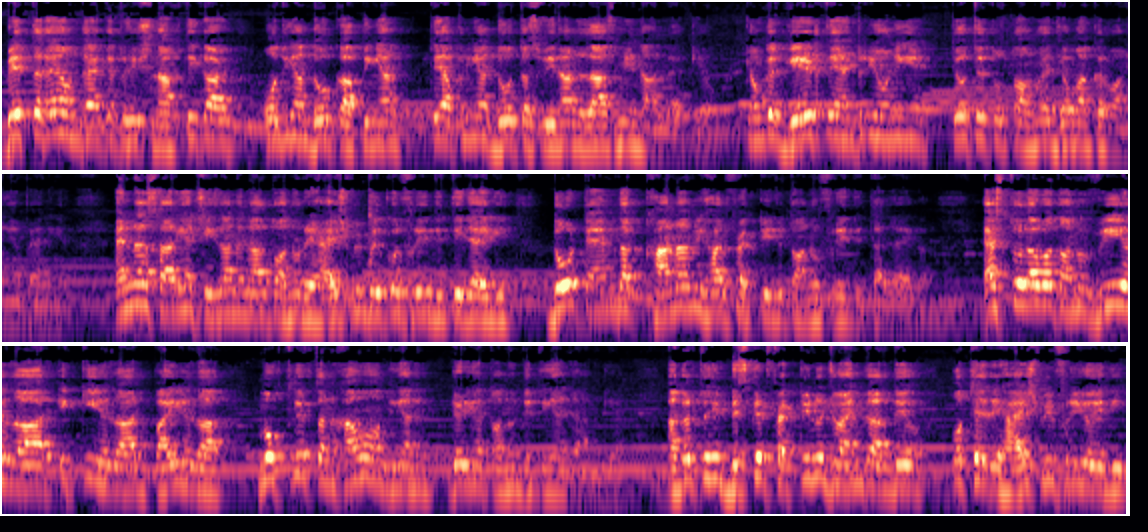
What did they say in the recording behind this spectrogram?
ਬਿਹਤਰ ਇਹ ਹੁੰਦਾ ਹੈ ਕਿ ਤੁਸੀਂ ਸ਼ਨਾਖਤੀ ਕਾਰਡ, ਉਹਦੀਆਂ ਦੋ ਕਾਪੀਆਂ ਤੇ ਆਪਣੀਆਂ ਦੋ ਤਸਵੀਰਾਂ ਲਾਜ਼ਮੀ ਨਾਲ ਲੈ ਕੇ ਆਓ। ਕਿਉਂਕਿ ਗੇਟ ਤੇ ਐਂਟਰੀ ਹੋਣੀ ਹੈ ਤੇ ਉੱਥੇ ਤੁਹਾਨੂੰ ਇਹ ਜਮ੍ਹਾਂ ਕਰਵਾਉਣੀਆਂ ਪੈਣੀਆਂ। ਇਹਨਾਂ ਸਾਰੀਆਂ ਚੀਜ਼ਾਂ ਦੇ ਨਾਲ ਤੁਹਾਨੂੰ ਰਿਹਾਇਸ਼ ਵੀ ਬਿਲਕੁਲ ਫ੍ਰੀ ਦਿੱਤੀ ਜਾਏਗੀ। ਦੋ ਟਾਈਮ ਦਾ ਖਾਣਾ ਵੀ ਹਰ ਫੈਕਟਰੀ 'ਚ ਤੁਹਾਨੂੰ ਫ੍ਰੀ ਦਿੱਤਾ ਜਾਏਗਾ। ਇਸ ਤੋਂ ਇਲਾਵਾ ਤੁਹਾਨੂੰ 20000 21000 22000 ਮੁxtਲਿਫ ਤਨਖਾਹਾਂ ਹੁੰਦੀਆਂ ਨੇ, ਜਿਹੜੀਆਂ ਤੁਹਾਨੂੰ ਦਿੱਤੀਆਂ ਜਾਣਗੀਆਂ। ਅਗਰ ਤੁਸੀਂ ਬਿਸਕਟ ਫੈਕਟਰੀ ਨੂੰ ਜੁਆਇਨ ਕਰਦੇ ਹੋ, ਉੱਥੇ ਰਿਹਾਇਸ਼ ਵੀ ਫ੍ਰੀ ਹੋਏਗੀ।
